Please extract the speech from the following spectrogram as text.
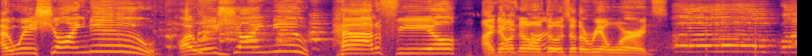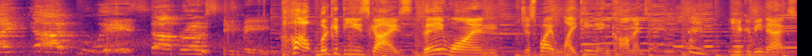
I wish I knew. I wish I knew how to feel. I Is that don't know if those are the real words. Oh my god, please stop roasting me. Oh, look at these guys. They won just by liking and commenting. You could be next.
